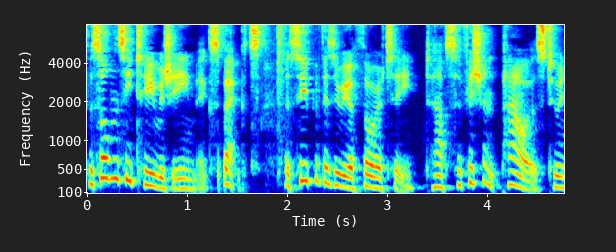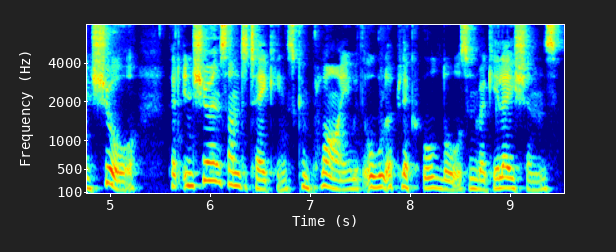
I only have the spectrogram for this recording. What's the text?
The Solvency II regime expects a supervisory authority to have sufficient powers to ensure that insurance undertakings comply with all applicable laws and regulations.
